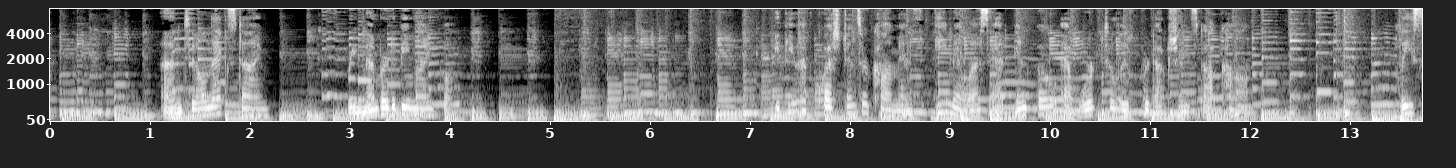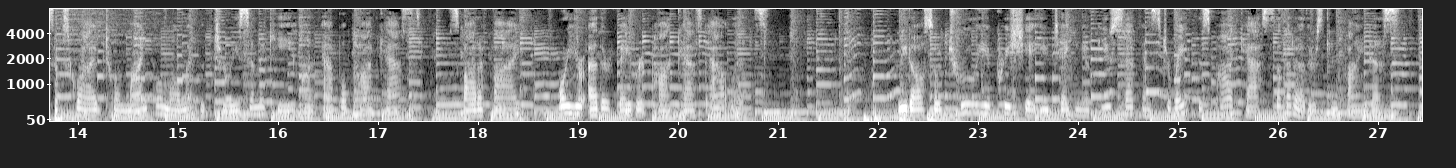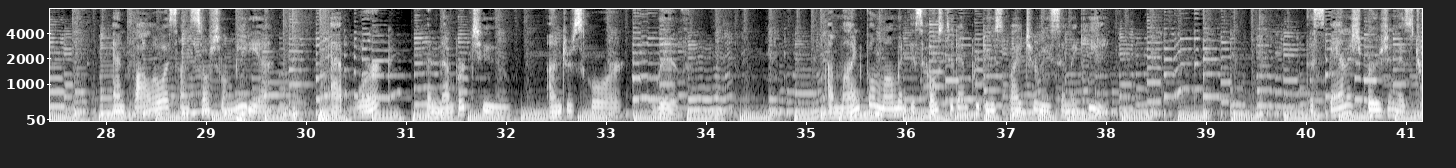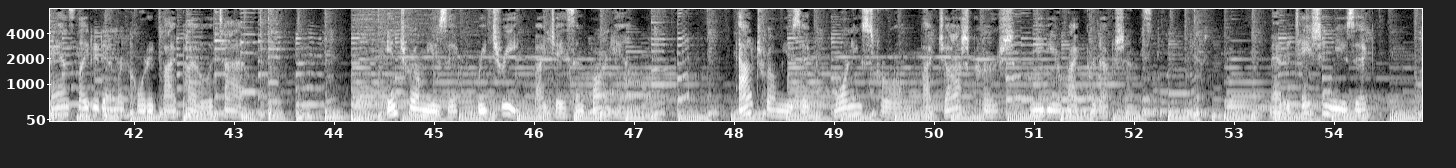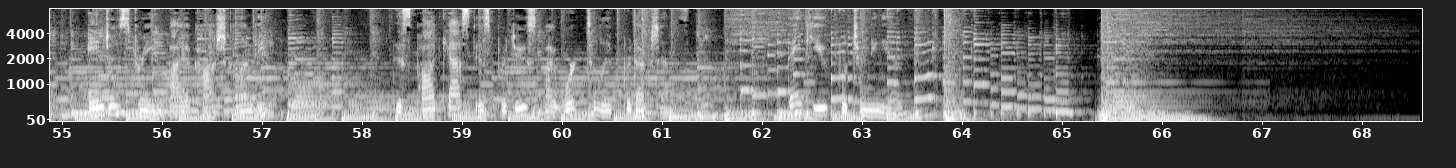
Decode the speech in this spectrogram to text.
Until next time, remember to be mindful. If you have questions or comments, email us at info at worktoliveproductions.com. Please subscribe to A Mindful Moment with Teresa McKee on Apple Podcasts, Spotify, or your other favorite podcast outlets. We'd also truly appreciate you taking a few seconds to rate this podcast so that others can find us. And follow us on social media at work, the number two, underscore, live. A Mindful Moment is hosted and produced by Teresa McKee. The Spanish version is translated and recorded by Paola Tile. Intro music, Retreat by Jason Farnham. Outro music, Morning Stroll by Josh Kirsch, Right Productions. Meditation music, Angel's Dream by Akash Gandhi. This podcast is produced by Work to Live Productions. Thank you for tuning in.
